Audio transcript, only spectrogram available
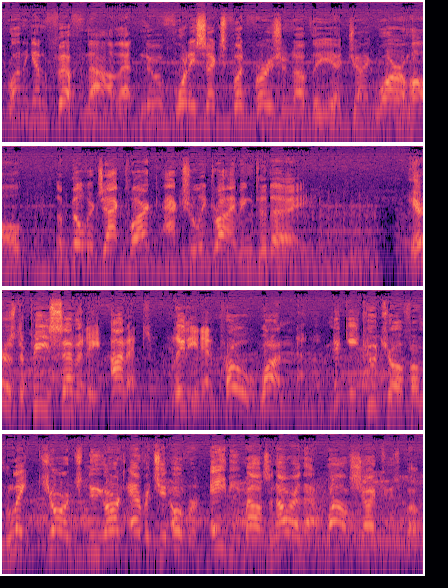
running in fifth now. That new 46-foot version of the uh, Jaguar hull the builder Jack Clark actually driving today. Here's the P-70 on it, leading in Pro 1. Nicky Cutro from Lake George, New York, averaging over 80 miles an hour in that wild chartreuse boat.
